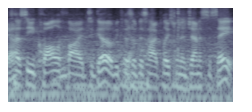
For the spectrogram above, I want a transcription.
because Yeah. he qualified to go because of his high placement in Genesis 8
